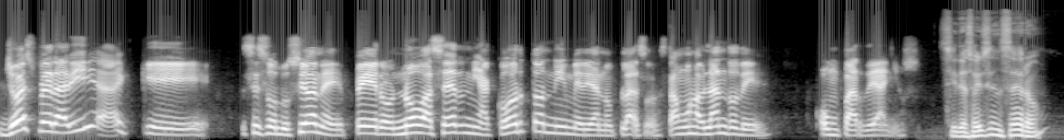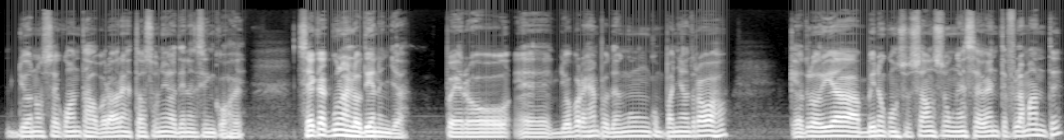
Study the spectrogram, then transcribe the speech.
Yo esperaría que se solucione, pero no va a ser ni a corto ni mediano plazo. Estamos hablando de un par de años. Si te soy sincero, yo no sé cuántas operadoras en Estados Unidos tienen 5G. Sé que algunas lo tienen ya, pero eh, yo, por ejemplo, tengo un compañero de trabajo que otro día vino con su Samsung S20 flamante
